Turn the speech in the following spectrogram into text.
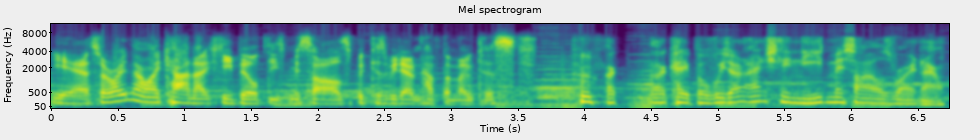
yeah, so right now I can't actually build these missiles because we don't have the motors. Okay, but we don't actually need missiles right now.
